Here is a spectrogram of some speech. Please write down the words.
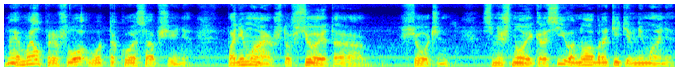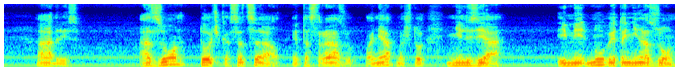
На email пришло вот такое сообщение. Понимаю, что все это все очень смешно и красиво, но обратите внимание, адрес озон.социал. Это сразу понятно, что нельзя иметь, ну это не озон,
